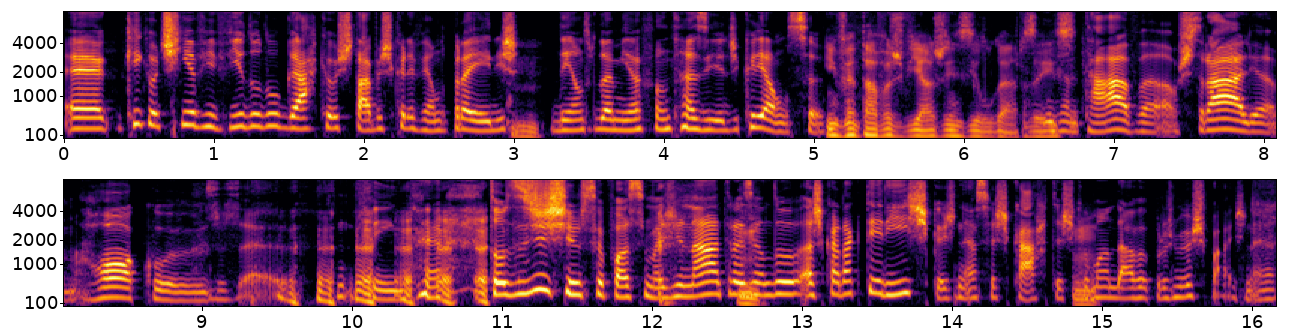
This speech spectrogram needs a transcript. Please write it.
é, o que, que, eu tinha vivido no lugar que eu estava escrevendo para eles hum. dentro da minha fantasia de criança. Inventavas viagens e lugares, é isso? Inventava, Austrália, Marrocos, é, enfim, né? todos os destinos que você possa imaginar, trazendo hum. as características nessas cartas que hum. eu mandava para os meus pais, né?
